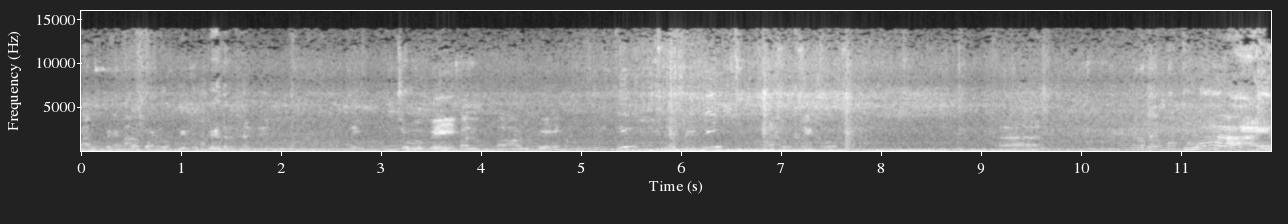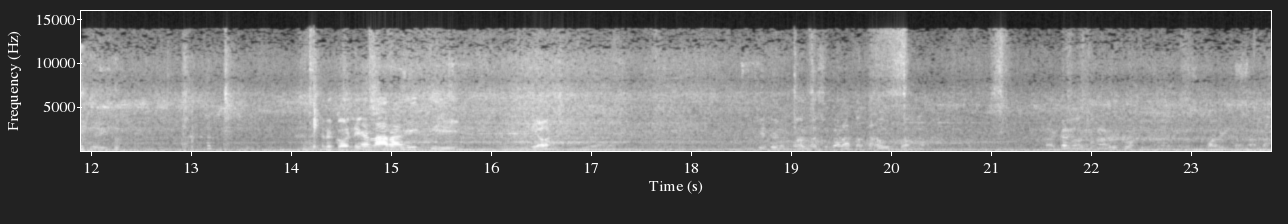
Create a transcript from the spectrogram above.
aku pengen tahu kok lubi lubi tadi sing lubi kalau ah lubi iki iki iki aku teko ah ternyata kok dua Regone kan larang iki. Ya. Kan kalau suka lah tak tahu banget. Nggak pengaruh kok. Atas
